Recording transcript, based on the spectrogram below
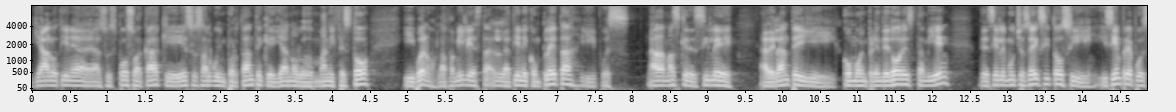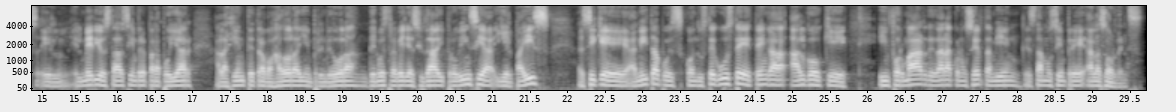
Ya lo tiene a, a, su esposo acá, que eso es algo importante que ya nos lo manifestó y bueno, la familia está, la tiene completa y pues nada más que decirle adelante y como emprendedores también, decirle muchos éxitos y, y siempre pues el, el, medio está siempre para apoyar a la gente trabajadora y emprendedora de nuestra bella ciudad y provincia y el país. Así que Anita, pues cuando usted guste, tenga algo que informar, de dar a conocer, también estamos siempre a las órdenes.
